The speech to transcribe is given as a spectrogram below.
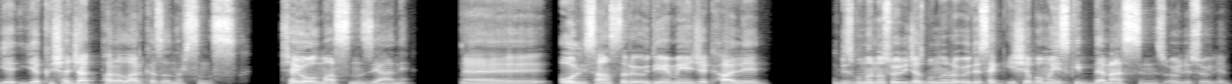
ya- yakışacak paralar kazanırsınız. Şey olmazsınız yani. Ee, o lisansları ödeyemeyecek hali biz bunları nasıl ödeyeceğiz? Bunları ödesek iş yapamayız ki demezsiniz öyle söyleyelim.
